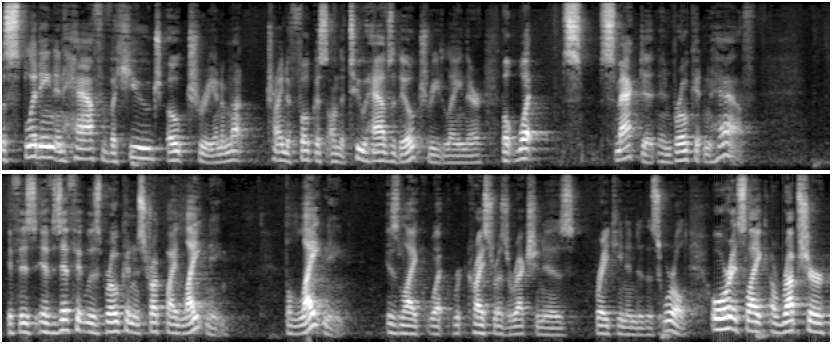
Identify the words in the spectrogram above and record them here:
the splitting in half of a huge oak tree. And I'm not trying to focus on the two halves of the oak tree laying there, but what smacked it and broke it in half. If as, as if it was broken and struck by lightning. The lightning is like what Christ's resurrection is breaking into this world. Or it's like a rupture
